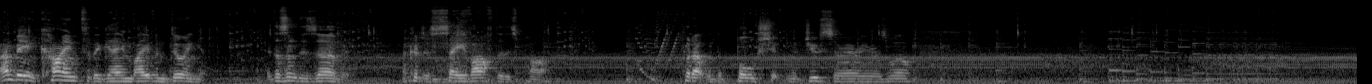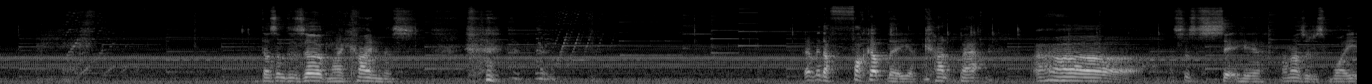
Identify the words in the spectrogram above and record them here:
I'm being kind to the game by even doing it. It doesn't deserve it. I could just save after this part. Put up with the bullshit Medusa area as well. Doesn't deserve my kindness. Let me the fuck up there, you cunt bat. Uh, let's just sit here. I might as well just wait.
